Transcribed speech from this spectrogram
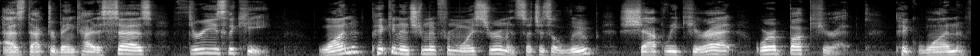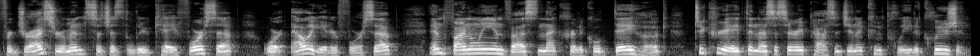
As Dr. Bankaitis says, three is the key. 1. Pick an instrument for moist cerumen, such as a loop, Shapleigh curette, or a buck curette. Pick one for dry cerumen, such as the Lucae forcep or alligator forcep, and finally invest in that critical day hook to create the necessary passage in a complete occlusion.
